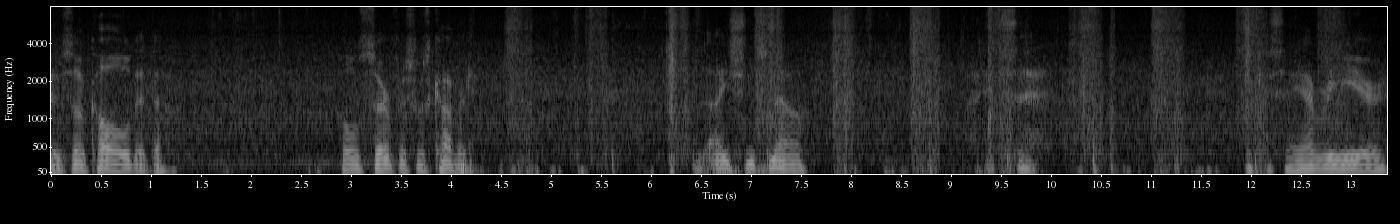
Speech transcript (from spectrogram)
Been so cold that the whole surface was covered with ice and snow. But it's, uh, like I say, every year.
